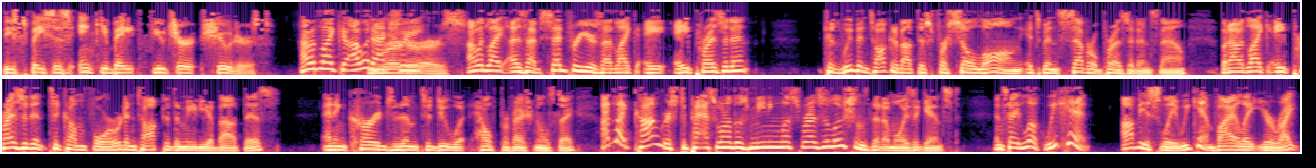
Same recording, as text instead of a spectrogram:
These spaces incubate future shooters. I would like. I would actually. I would like, as I've said for years, I'd like a a president because we've been talking about this for so long. It's been several presidents now, but I would like a president to come forward and talk to the media about this and encourage them to do what health professionals say. I'd like Congress to pass one of those meaningless resolutions that I'm always against and say, look, we can't. Obviously, we can't violate your right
